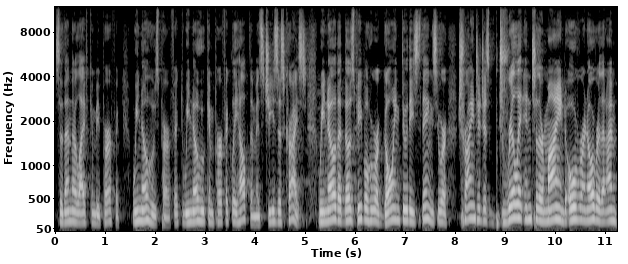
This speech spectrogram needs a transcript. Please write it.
so then their life can be perfect. We know who's perfect. We know who can perfectly help them. It's Jesus Christ. We know that those people who are going through these things, who are trying to just drill it into their mind over and over that I'm,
